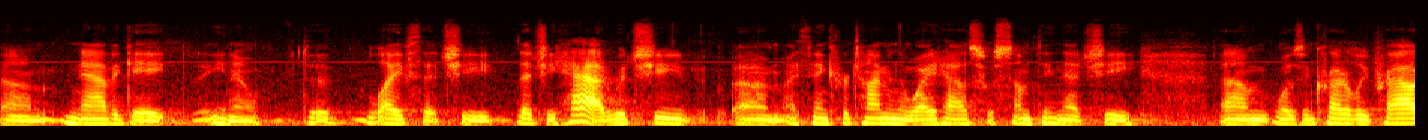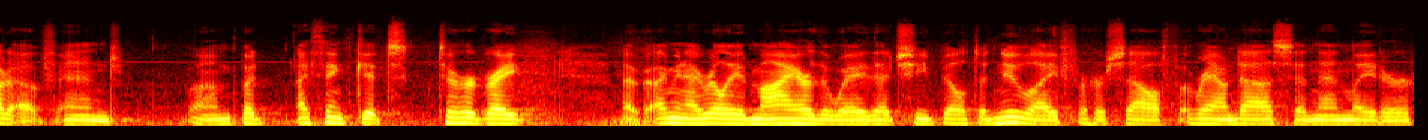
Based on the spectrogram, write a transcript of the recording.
um, navigate, you know, the life that she that she had, which she, um, I think, her time in the White House was something that she um, was incredibly proud of, and um, but I think it's to her great I mean, I really admire the way that she built a new life for herself around us and then later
